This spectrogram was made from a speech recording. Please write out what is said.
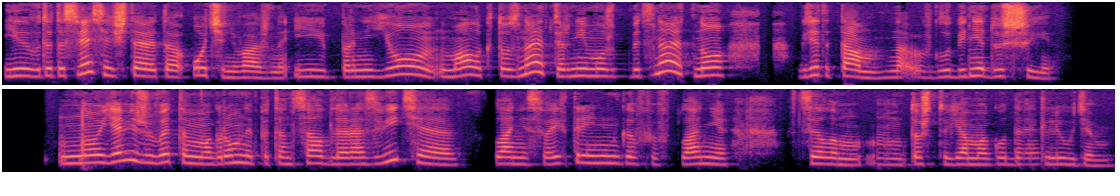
И вот эта связь, я считаю, это очень важно. И про нее мало кто знает, вернее, может быть, знает, но где-то там, в глубине души. Но я вижу в этом огромный потенциал для развития в плане своих тренингов и в плане целом то, что я могу дать людям.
